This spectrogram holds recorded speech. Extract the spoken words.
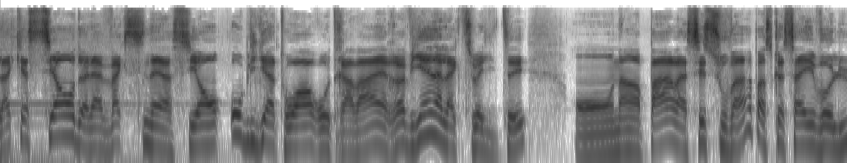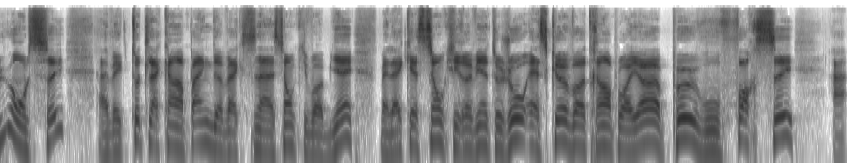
La question de la vaccination obligatoire au travail revient à l'actualité. On en parle assez souvent parce que ça évolue, on le sait, avec toute la campagne de vaccination qui va bien. Mais la question qui revient toujours, est-ce que votre employeur peut vous forcer à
